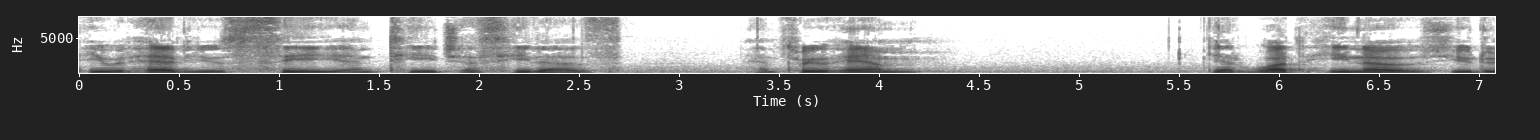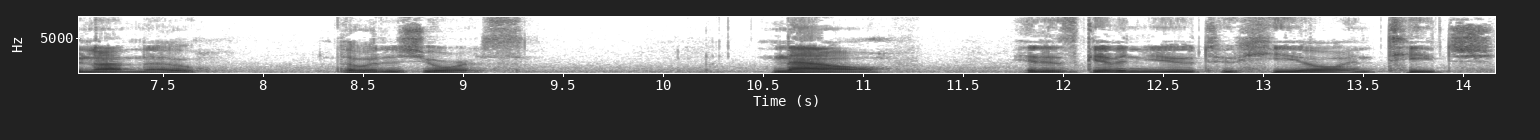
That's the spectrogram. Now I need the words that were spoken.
He would have you see and teach as he does, and through him. Yet what he knows you do not know, though it is yours. Now it is given you to heal and teach,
